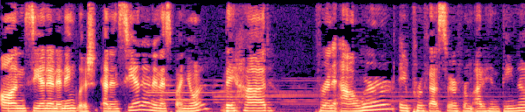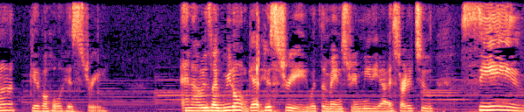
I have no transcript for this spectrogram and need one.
on CNN in English. And in CNN in Espanol, they had for an hour a professor from Argentina give a whole history. And I was like, we don't get history with the mainstream media. I started to see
